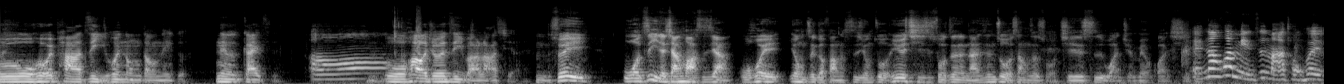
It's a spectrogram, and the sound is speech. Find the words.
我我会怕自己会弄到那个那个盖子，哦，我的话我就会自己把它拉起来。嗯，所以我自己的想法是这样，我会用这个方式用做，因为其实说真的，男生坐着上厕所其实是完全没有关系的。哎、那换免治马桶会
